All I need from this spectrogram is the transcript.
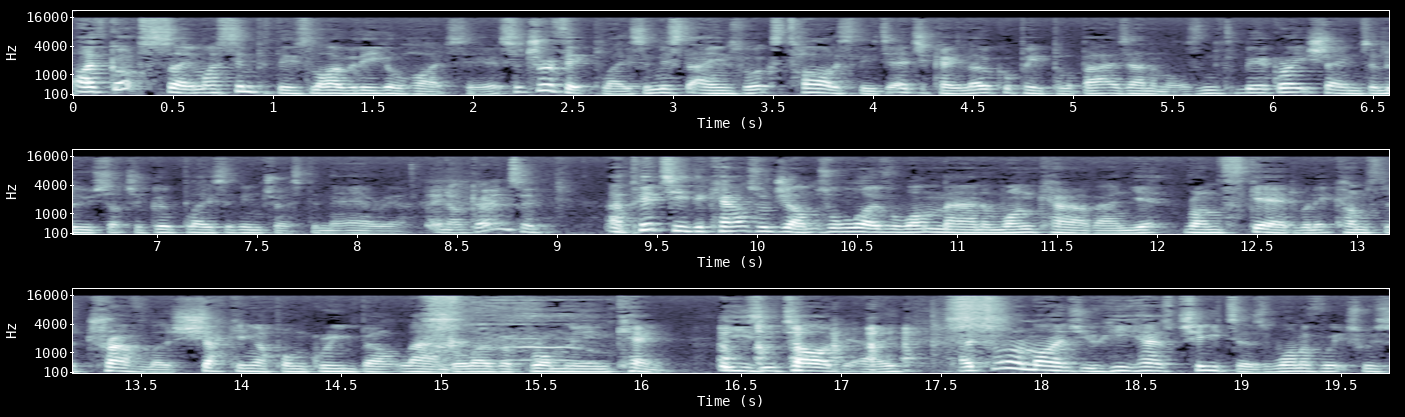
I've got to say my sympathies lie with Eagle Heights here. It's a terrific place, and Mr. Ames works tirelessly to educate local people about his animals, and it'll be a great shame to lose such a good place of interest in the area. They're not going to. A pity the council jumps all over one man and one caravan, yet runs scared when it comes to travellers shacking up on Greenbelt land all over Bromley and Kent. Easy target, eh? I just want to remind you, he has cheetahs, one of which was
